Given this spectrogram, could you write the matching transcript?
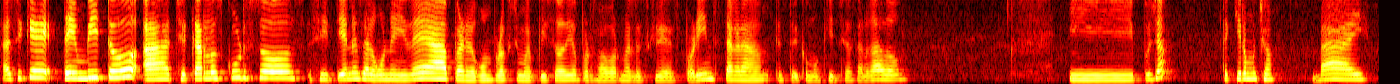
Así que te invito a checar los cursos. Si tienes alguna idea para algún próximo episodio, por favor me lo escribes por Instagram. Estoy como Kitsia Salgado. Y pues ya, te quiero mucho. Bye.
